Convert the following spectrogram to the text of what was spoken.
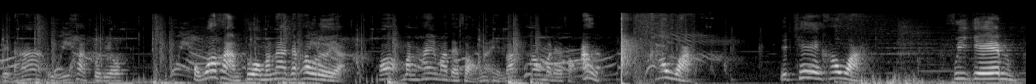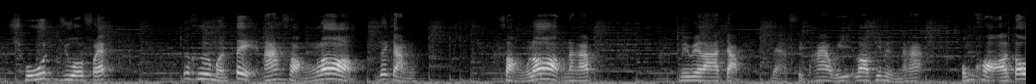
เป็นห้าโอ้โหขาดตัวเดียว ผมว่าสามตัวมันน่าจะเข้าเลยอะ เพราะมันให้มาแต่สองนะเห็นปะเข้ามาแต่สองเอ้า เข้าว่ะเย็ดเช่เข้าว่ะ ฟรีเกม ชูดยูแฟกก็คือเหมือนเตะนะสองรอบด้วยกันสองรอบนะครับ มีเวลาจับแบบ15 วิรอบที่ 1 นะฮะ ผมขอออโต้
